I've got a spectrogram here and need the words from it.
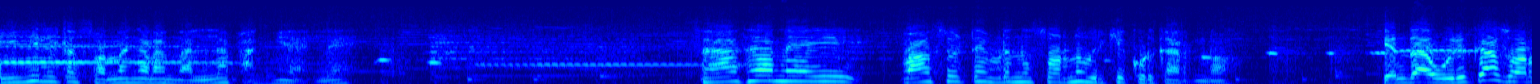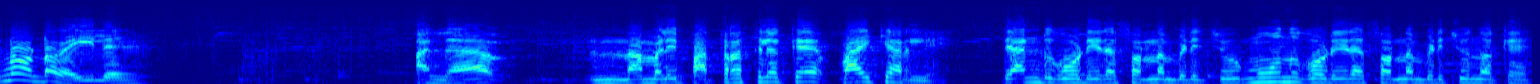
തീയിലിട്ട സ്വർണം കാണാൻ നല്ല ഭംഗിയല്ലേ? സാധാരണയായി വാസുവേട്ടൻ ഇവിടുന്ന് സ്വർണം ഒരുക്കി കൊടുക്കാറുണ്ടോ? എന്താ ഉരുക്കാൻ സ്വർണം ഉണ്ടോ കയ്യിൽ? അല്ല നമ്മൾ ഈ പത്രത്തിലൊക്കെ വായിക്കാറില്ലേ? രണ്ടു കോടിയുടെ സ്വർണം പിടിച്ചു മൂന്ന് കോടിയുടെ സ്വർണം പിടിച്ചു എന്നൊക്കെ.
